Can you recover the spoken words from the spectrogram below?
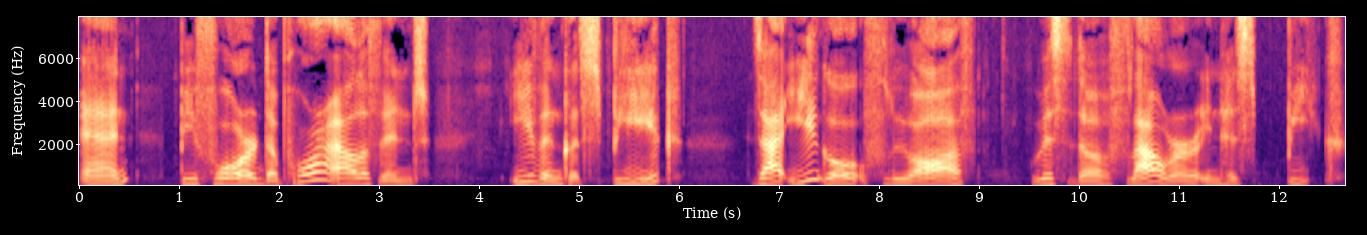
And before the poor elephant even could speak. That eagle flew off with the flower in his beak.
